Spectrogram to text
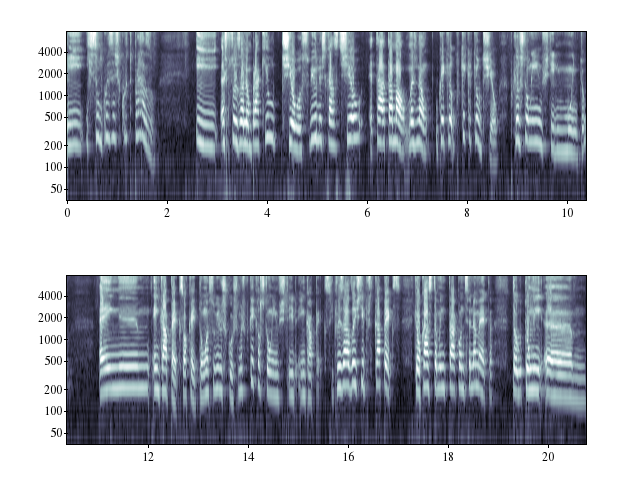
e, e são coisas de curto prazo. e as pessoas olham para aquilo, desceu ou subiu, neste caso desceu, está tá mal. Mas não, o que é que, porquê é que aquilo desceu? Porque eles estão a investir muito em, hum, em CAPEX. Ok, estão a subir os custos, mas porquê é que eles estão a investir em CAPEX? E depois há dois tipos de CAPEX, que é o caso também que está a acontecer na meta. Estão, estão, uh,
